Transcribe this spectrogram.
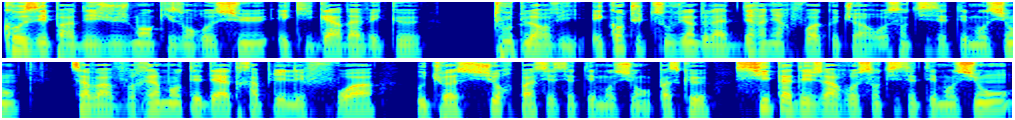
causées par des jugements qu'ils ont reçus et qui gardent avec eux toute leur vie. Et quand tu te souviens de la dernière fois que tu as ressenti cette émotion, ça va vraiment t'aider à te rappeler les fois où tu as surpassé cette émotion. Parce que si tu as déjà ressenti cette émotion,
